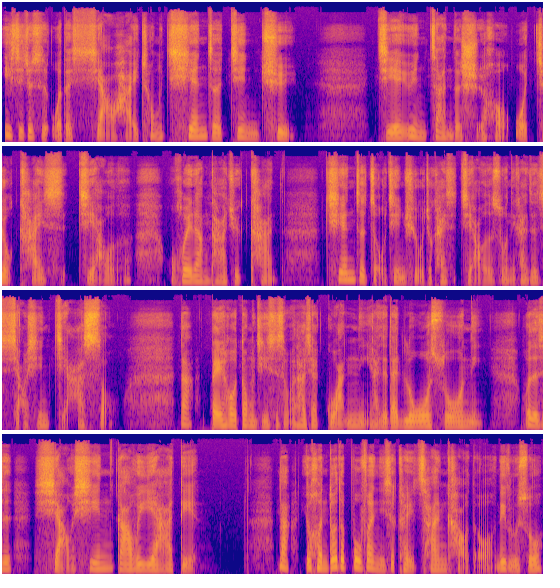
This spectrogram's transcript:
意思就是，我的小孩从牵着进去捷运站的时候，我就开始教了。我会让他去看。牵着走进去，我就开始教了，说：“你看，这小心假手。那背后动机是什么？他在管你，还是在啰嗦你？或者是小心高压电？那有很多的部分你是可以参考的哦，例如说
